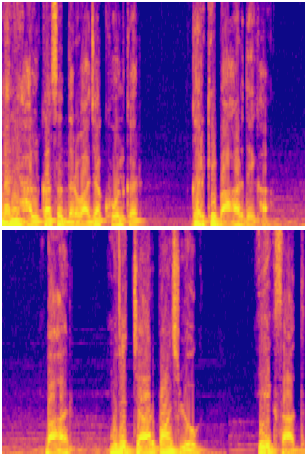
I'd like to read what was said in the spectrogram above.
मैंने हल्का सा दरवाज़ा खोलकर घर के बाहर देखा। बाहर मुझे चार पाँच लोग एक साथ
